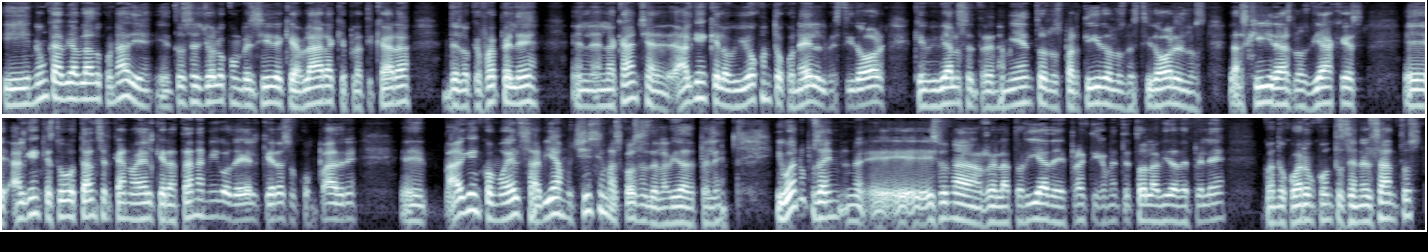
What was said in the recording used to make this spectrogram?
y nunca había hablado con nadie. Y entonces yo lo convencí de que hablara, que platicara de lo que fue Pelé en, la cancha. Alguien que lo vivió junto con él, el vestidor, que vivía los entrenamientos, los partidos, los vestidores, los, las giras, los viajes. Eh, alguien que estuvo tan cercano a él, que era tan amigo de él, que era su compadre. Eh, alguien como él sabía muchísimas cosas de la vida de Pelé. Y bueno, pues ahí eh, es una relatoría de prácticamente toda la vida de Pelé cuando jugaron juntos en el Santos.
